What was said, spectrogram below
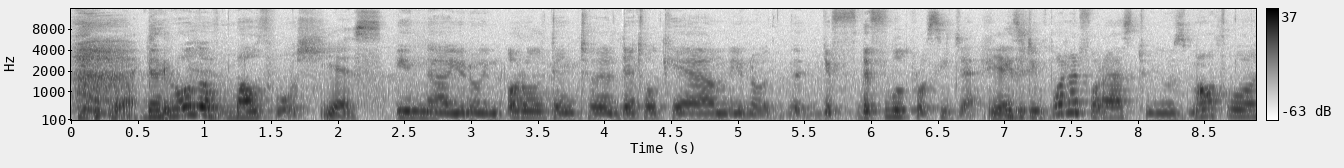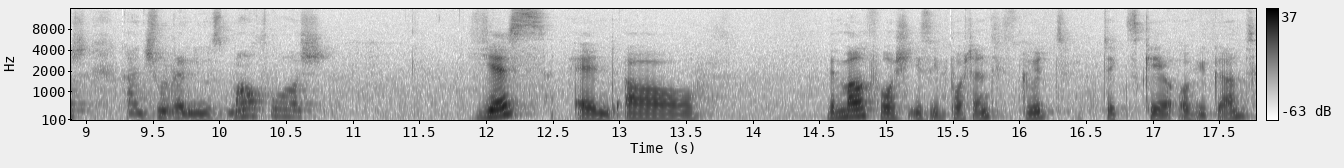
The role of mouthwash Yes. in uh, you know in oral dental dental care, um, you know the, the, full procedure. Yes. Is it important for us to use mouthwash? Can children use mouthwash? Yes, and uh, the mouthwash is important. It's good, takes care of your gums,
